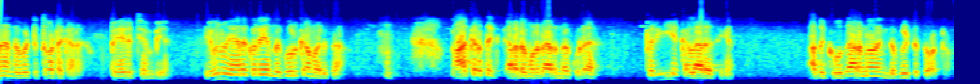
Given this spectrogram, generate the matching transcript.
இவன் தான் இந்த வீட்டு தோட்டக்காரன். பேரு செம்பியன். இவனும் ஏறக்குறைய இந்த குறுக்கா மாதிரி தான் பாக்குறதுக்கு கரடு முரடா இருந்தா கூட பெரிய கலா ரசிகன் அதுக்கு உதாரணம் இந்த வீட்டு தோட்டம்.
